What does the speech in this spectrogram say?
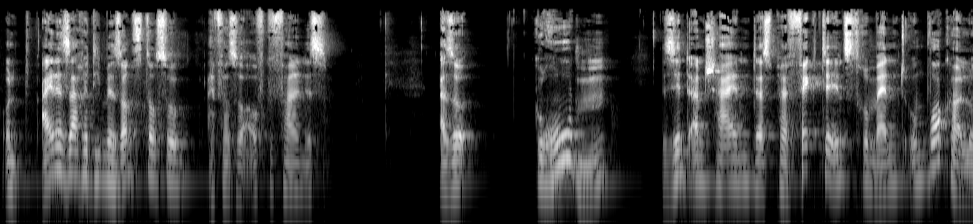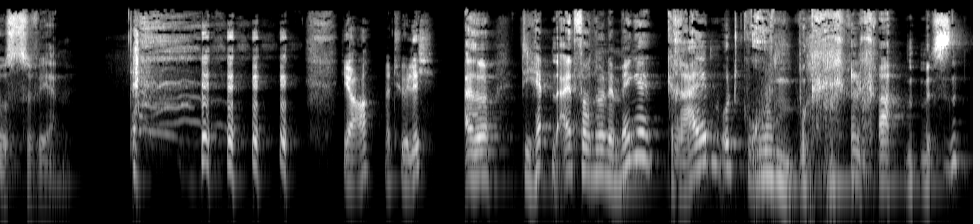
Und eine Sache, die mir sonst noch so einfach so aufgefallen ist, also Gruben sind anscheinend das perfekte Instrument, um Walker loszuwerden. ja, natürlich. Also, die hätten einfach nur eine Menge Greiben und Gruben graben müssen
